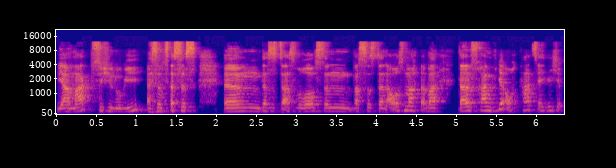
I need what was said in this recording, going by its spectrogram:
ja, Marktpsychologie. Also das ist, ähm, das ist das, woraus dann, was das dann ausmacht. Aber da fragen wir auch tatsächlich,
